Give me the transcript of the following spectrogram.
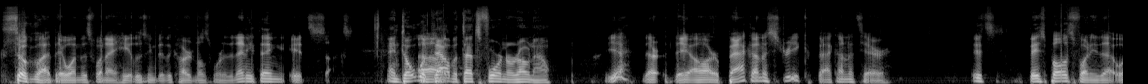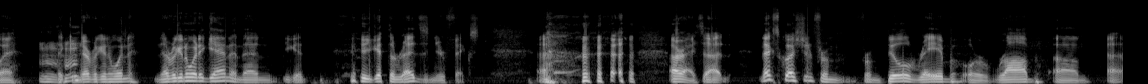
so glad they won this one. I hate losing to the Cardinals more than anything. It sucks. And don't look Uh, now, but that's four in a row now. Yeah, they're they are back on a streak, back on a tear. It's baseball is funny that way. Mm-hmm. you're never gonna win, never gonna win again, and then you get you get the Reds and you're fixed. Uh, all right. Uh, next question from from Bill Rabe or Rob. Um, uh,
